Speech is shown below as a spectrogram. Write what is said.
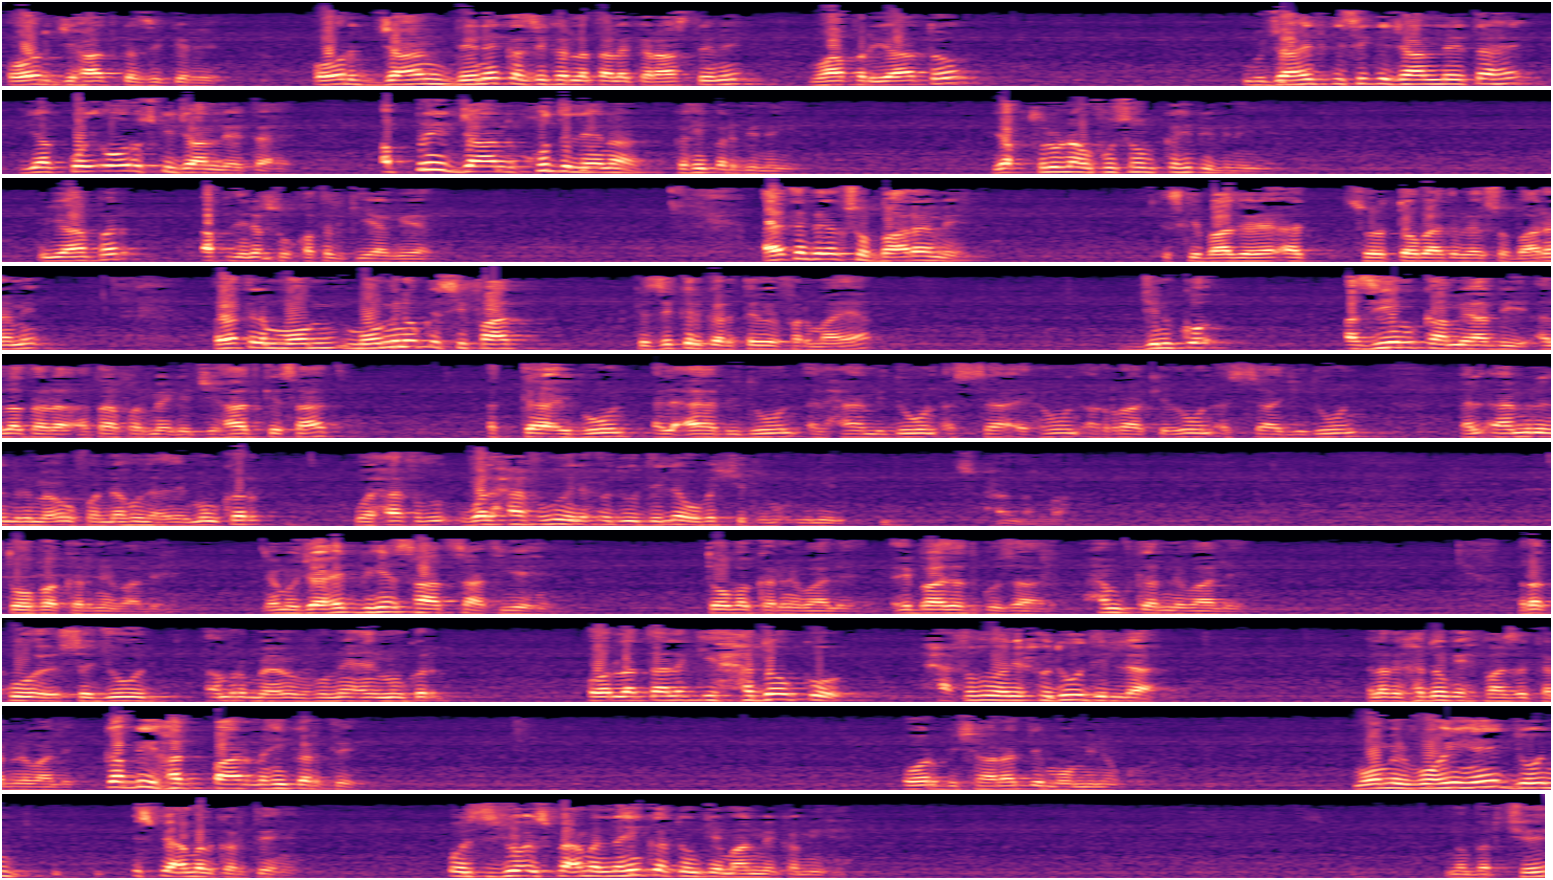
اور جہاد کا ذکر ہے اور جان دینے کا ذکر اللہ تعالیٰ کے راستے میں وہاں پر یا تو مجاہد کسی کی جان لیتا ہے یا کوئی اور اس کی جان لیتا ہے۔ اپنی جان خود لینا کہیں پر بھی نہیں ہے۔ یا خلون انفسوم کہیں بھی, بھی نہیں ہے۔ یہاں پر اپنے نفس کو قتل کیا گیا۔ ایت نمبر ایک سو بارہ میں اس کے بعد جو ہے صورت توبہ ایت نمبر ایک سو بارہ میں مومنوں کی صفات کا ذکر کرتے ہوئے فرمایا جن کو عظیم کامیابی اللہ تعالیٰ عطا فرمائے گا جہاد کے ساتھ۔ التائبون، العابدون، الحامدون، السائحون الراكعون الساجدون، الآمرون بالمعروف والنهون عن المنكر والحافظون لحدود الله وبشر المؤمنين سبحان اللہ توبہ کرنے والے۔ یا مجاہد بھی ہیں، ساتھ ساتھ یہ ہیں۔ توبہ کرنے والے، عبادت گزار، حمد کرنے والے۔ رکوع، سجود، امر معروف نهي عن المنكر اور اللہ تعالیٰ کی حدوں کو حفظ حدود اللہ۔ اللہ کے حدوں کی حفاظت کرنے والے۔ کبھی حد پار نہیں کرتے۔ اور بشارت دے مومنوں کو۔ مومن وہی ہیں جو اس پہ عمل کرتے ہیں۔ اور جو اس پہ عمل نہیں کرتے، ان کے مان میں کمی ہے۔ نمبر چھ۔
